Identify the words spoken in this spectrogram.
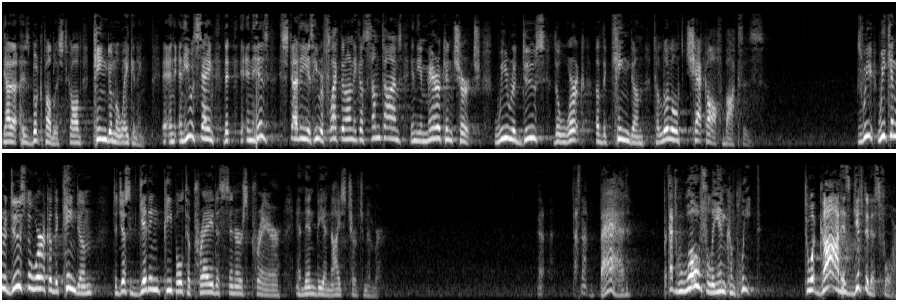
got a, his book published called Kingdom Awakening. And, and he was saying that in his study, as he reflected on it, he goes, sometimes in the American church, we reduce the work of the kingdom to little check-off boxes. Because we, we can reduce the work of the kingdom to just getting people to pray the sinner's prayer and then be a nice church member. That's not bad, but that's woefully incomplete to what God has gifted us for,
